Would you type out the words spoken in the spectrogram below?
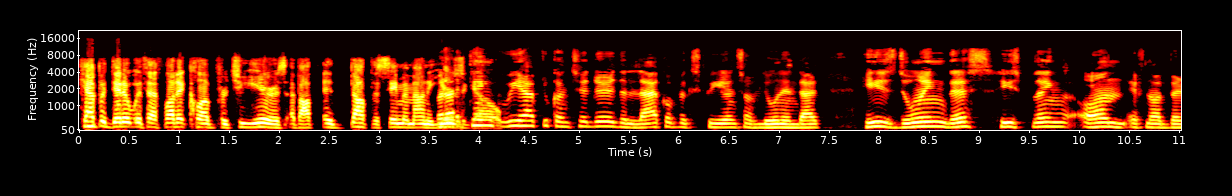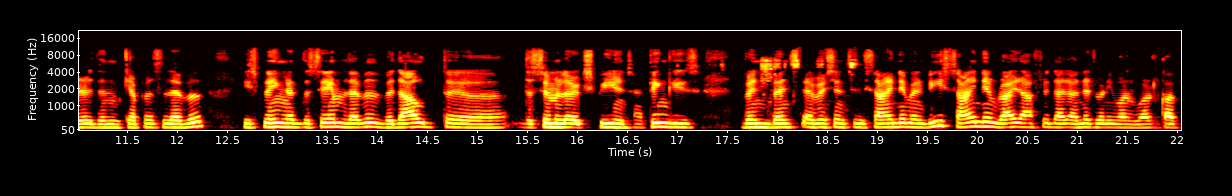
Kepa did it with Athletic Club for two years, about about the same amount of years ago. But I think we have to consider the lack of experience of Lunin that he's doing this. He's playing on, if not better than Kepa's level. He's playing at the same level without uh, the similar experience. I think he's been benched ever since we signed him, and we signed him right after that Under 21 World Cup,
